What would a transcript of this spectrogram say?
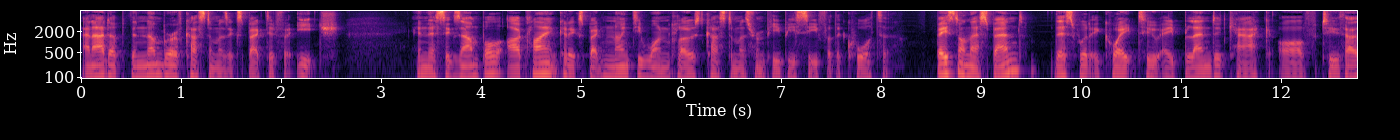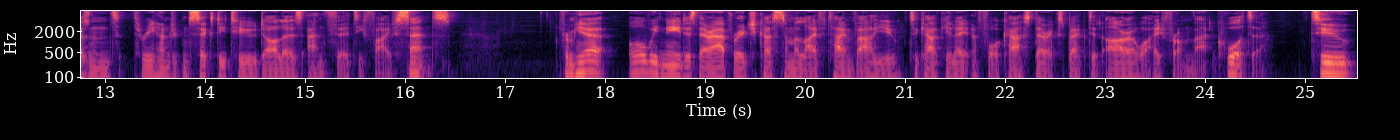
and add up the number of customers expected for each. In this example, our client could expect 91 closed customers from PPC for the quarter. Based on their spend, this would equate to a blended CAC of $2,362.35. From here, all we need is their average customer lifetime value to calculate and forecast their expected ROI from that quarter. To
